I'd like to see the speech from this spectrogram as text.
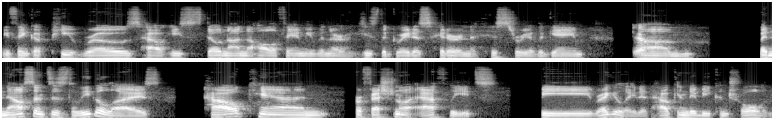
You think of Pete Rose, how he's still not in the Hall of Fame, even though he's the greatest hitter in the history of the game. Yeah. Um, but now, since it's legalized, how can professional athletes be regulated? How can they be controlled?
